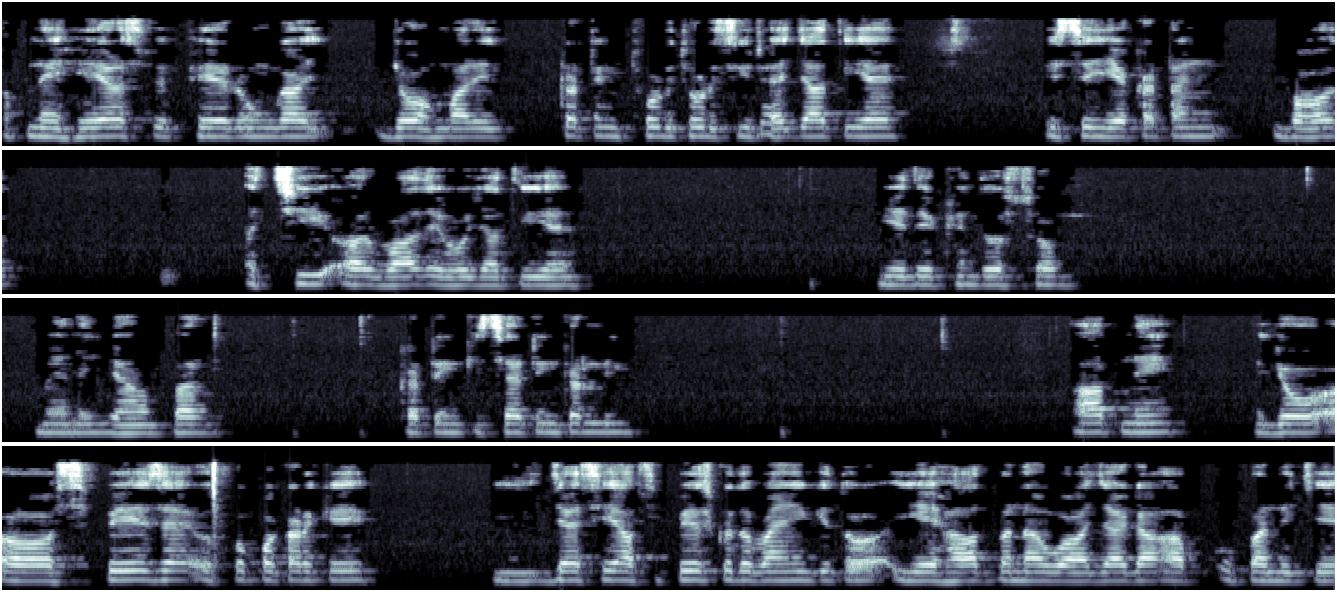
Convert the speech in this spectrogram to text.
अपने हेयर्स पे फेरूँगा जो हमारी कटिंग थोड़ी थोड़ी सी रह जाती है। इससे यह कटिंग बहुत अच्छी और वादे हो जाती है। ये देखें दोस्तों, मैंने यहाँ पर कटिंग की सेटिंग कर ली। आपने जो स्पेस है उसको पकड़ के, जैसे आप स्पेस को दबाएँगे तो ये हाथ बना हुआ आ जाएगा। आप ऊपर नीचे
